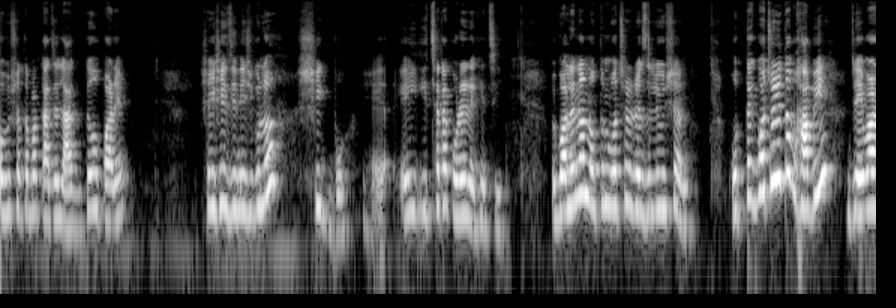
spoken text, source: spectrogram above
ভবিষ্যতে আমার কাজে লাগতেও পারে, সেই সেই জিনিসগুলো শিখব। এই ইচ্ছাটা করে রেখেছি। ওই বলে না, নতুন বছরের রেজলিউশন প্রত্যেক বছরই তো ভাবি যে এবার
